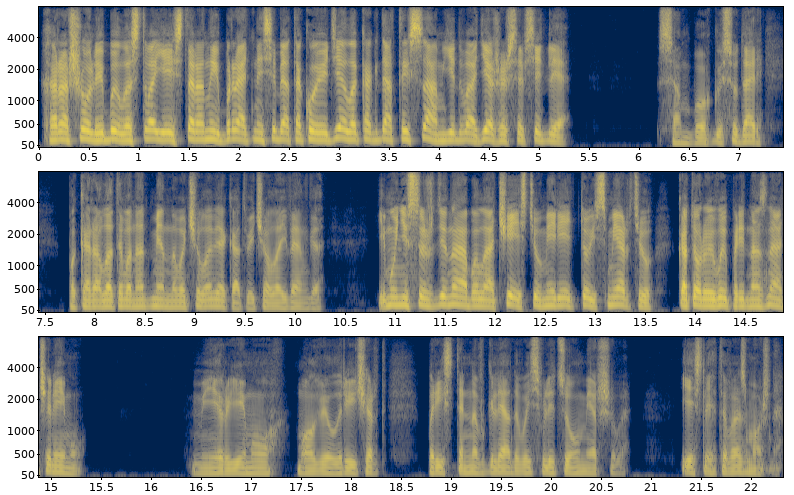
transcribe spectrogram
хорошо ли было с твоей стороны брать на себя такое дело, когда ты сам едва держишься в седле?» «Сам Бог, государь, покарал этого надменного человека», — отвечал Айвенга. «Ему не суждена была честь умереть той смертью, которую вы предназначили ему». «Мир ему», — молвил Ричард, пристально вглядываясь в лицо умершего, — «если это возможно».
